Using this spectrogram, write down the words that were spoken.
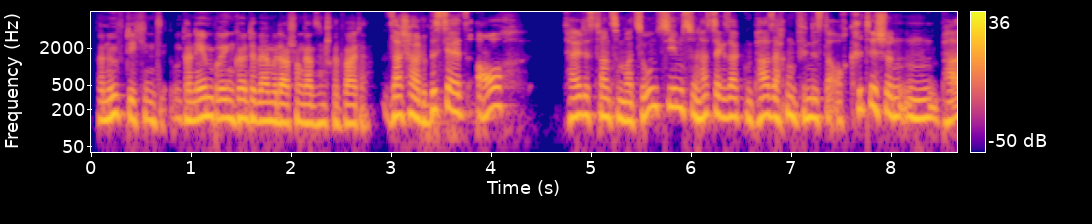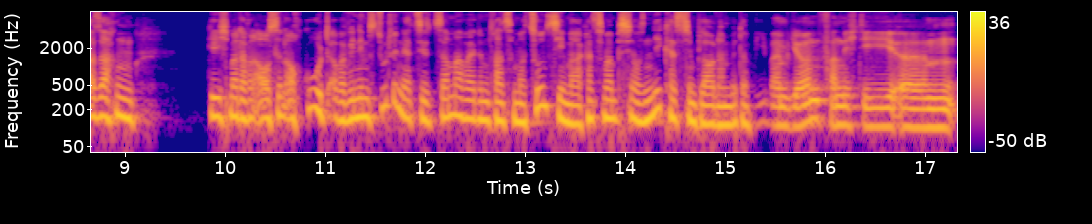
vernünftig ins Unternehmen bringen könnte, wären wir da schon einen ganzen Schritt weiter. Sascha, du bist ja jetzt auch Teil des Transformationsteams und hast ja gesagt, ein paar Sachen findest du auch kritisch und ein paar Sachen gehe ich mal davon aus, sind auch gut. Aber wie nimmst du denn jetzt die Zusammenarbeit im Transformationsteam wahr? Kannst du mal ein bisschen aus dem Nähkästchen plaudern, bitte? Wie beim Björn fand ich die ähm,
